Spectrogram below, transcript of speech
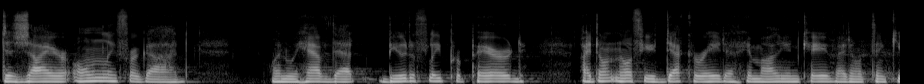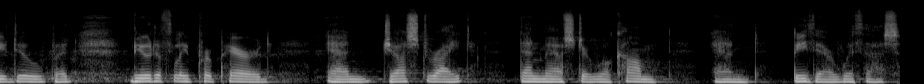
desire only for God, when we have that beautifully prepared, I don't know if you decorate a Himalayan cave, I don't think you do, but beautifully prepared and just right, then Master will come and be there with us.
